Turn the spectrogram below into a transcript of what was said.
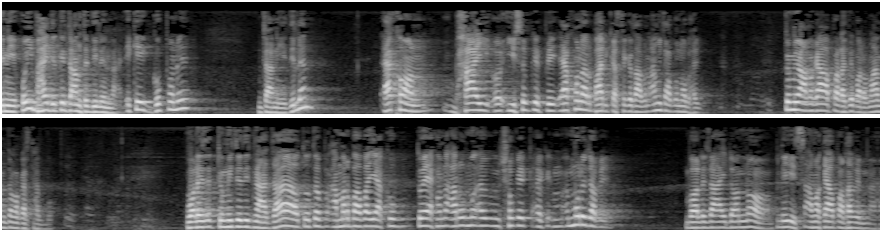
তিনি ওই ভাইদেরকে জানতে দিলেন না, একে গোপনে জানিয়ে দিলেন, এখন ভাই ও ইসবকে এখন আর ভাইয়ের কাছ থেকে যাবেন আমি যাব না ভাই। তুমি আমাকে পাঠাতে পারো আমি তোমার কাছে থাকব। বলে যে, তুমি যদি না যাও, তো তো আমার বাবা ইয়াকুব তো এখন আরও শোকে মরে যাবে। বলে যে, আই ডোন্ট নো, প্লিজ, আমাকে আর পাঠাবেন না।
